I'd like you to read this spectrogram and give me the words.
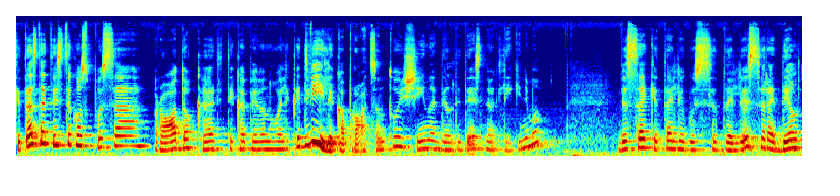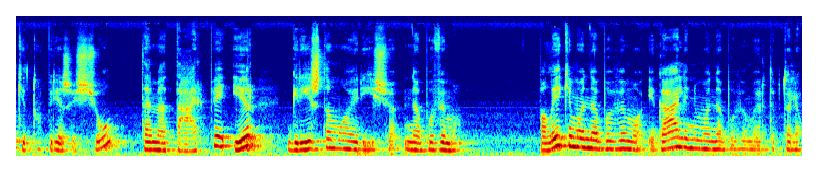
Kita statistikos pusė rodo, kad tik apie 11-12 procentų išeina dėl didesnio atlyginimo Visa kita lygusi dalis yra dėl kitų priežasčių, tame tarpe ir grįžtamojo ryšio nebuvimo. Palaikymo nebuvimo, įgalinimo nebuvimo ir taip toliau.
